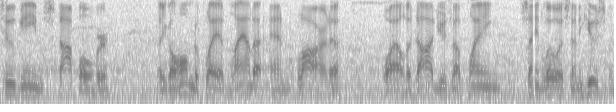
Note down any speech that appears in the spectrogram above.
two game stopover. They go home to play Atlanta and Florida while the Dodgers are playing St. Louis and Houston.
